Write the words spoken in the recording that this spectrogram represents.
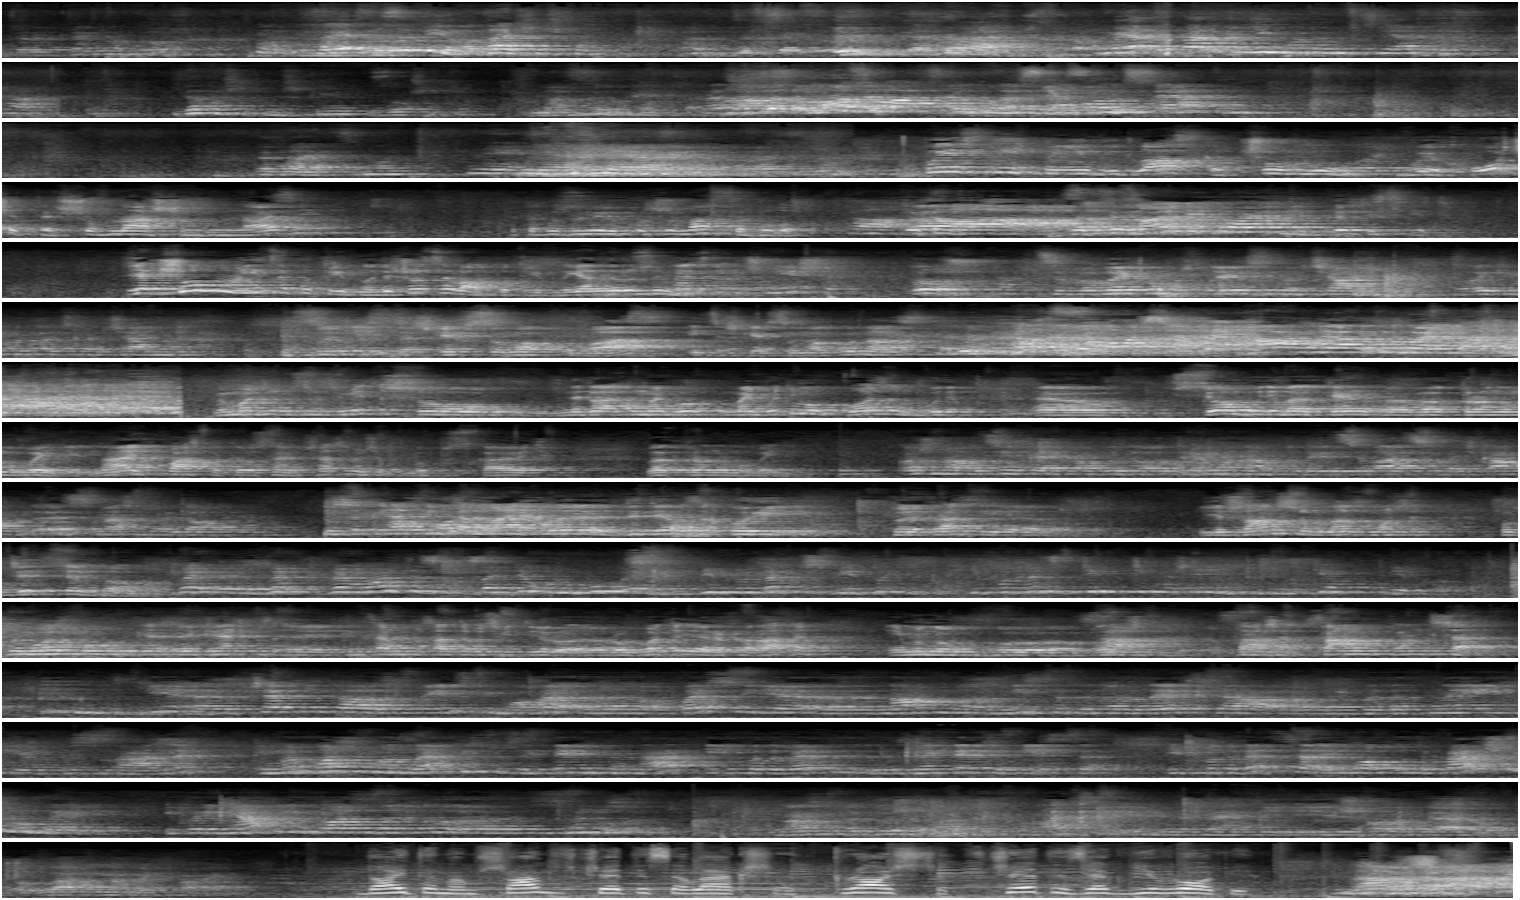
Інтерактивна дошка. Та я зрозуміла, далі що? Ми тепер на ній будемо вчити. Де ваші книжки, зошити? У нас Ви граєте зі мною? Поясніть мені, будь ласка, чому ви хочете, щоб в нашій гімназії, я так розумію, хоч у нас це було, Так. національний проект відкритий світ. Для чого мені це потрібно? Для чого це вам потрібно? Я не розумію. Найзручніше. Прошу. Це велика можливість навчання. Велика можливість навчання. Сутність тяжких сумок у вас і тяжких сумок у нас. Гарний аргумент. Ми можемо зрозуміти, що в недалекому майбутньому кожен буде е, все буде в, електри- в електронному виді. Навіть паспорти останнім часом вже випускають в електронному виді. Кожна оцінка, яка буде отримана, буде відсилатися батькам смс-повідомленням. Секрет навіть коли дитина захворіє, то якраз є, є шанс, що вона зможе повчитися вдома. Ви, ви, ви можете зайти у любу е, бібліотеку світу і, подивитися ті, ті книжки, які вам потрібно. Ми можемо кінець- е, кінцем писати освітні роботи і реферати іменно в планшет, саме в планшет. Тоді е, вчителька з української мови. Е, описує е, нам місце, де народився е, видатний письменник, і ми можемо з легкістю зайти в інтернет і подивити, знайти це місце і подивитися його у теперішньому виді і порівняти його з, е, з минулим. У нас буде дуже багато інформації в інтернеті, і школа буде обладнана Wi-Fi. Дайте нам шанс вчитися легше, краще, вчитись як в Європі. Нам жаль!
